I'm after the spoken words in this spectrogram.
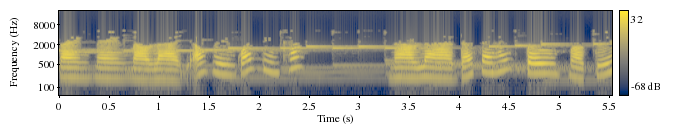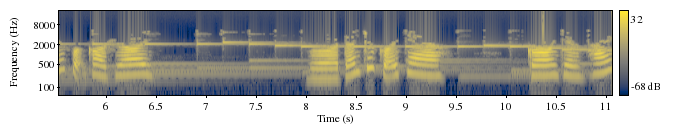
Tàn nàng nào là giáo viên quá nghiêm khắc, nào là đã sang tháng tư mà tuyết vẫn còn rơi. Vừa đến trước cửa nhà, Cô nhìn thấy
